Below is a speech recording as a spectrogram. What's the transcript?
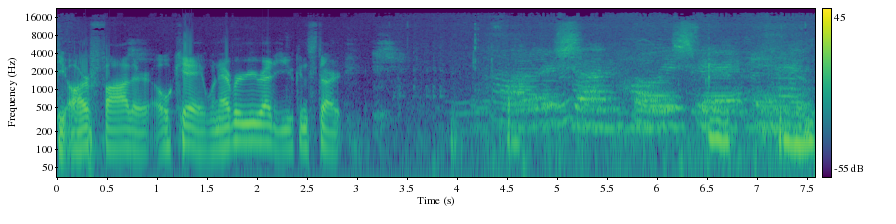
The Our Father. Okay, whenever you're ready, you can start. Father, Son, Holy Spirit. Amen.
